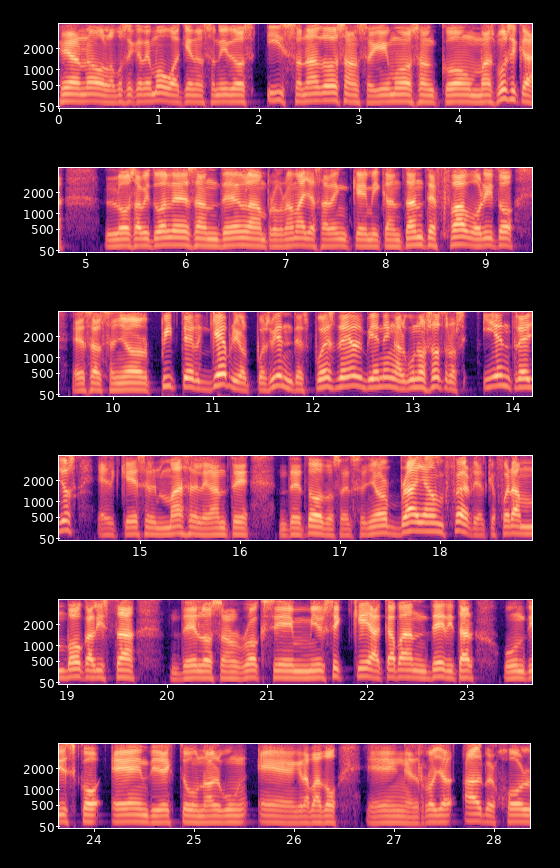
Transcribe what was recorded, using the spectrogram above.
Here No, la música de Mo aquí en el Sonidos y Sonados. Seguimos con más música. Los habituales del programa ya saben que mi cantante favorito es el señor Peter Gabriel. Pues bien, después de él vienen algunos otros y entre ellos el que es el más elegante de todos, el señor Brian Ferry, el que fuera vocalista de los Roxy Music que acaban de editar un disco en directo, un álbum eh, grabado en el Royal Albert Hall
